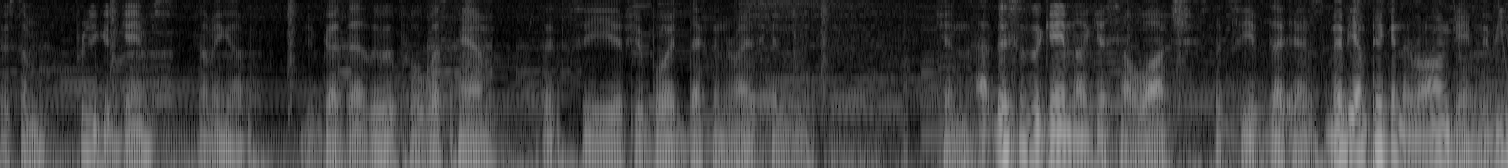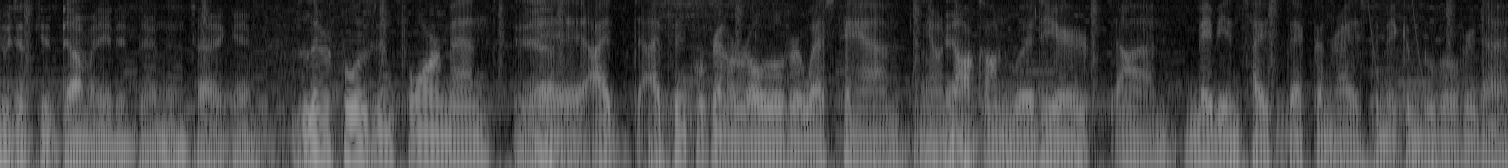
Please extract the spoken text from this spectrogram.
there's some pretty good games coming up. You've got that Liverpool West Ham. Let's see if your boy Declan Rice can can. Uh, this is the game that I guess I'll watch. Let's see if Declan. Maybe I'm picking the wrong game. Maybe he'll just get dominated during the entire game. Liverpool is in form, man. Yeah. Uh, I I think we're gonna roll over West Ham. You know, Okay. knock on wood here. Um, maybe entice Declan Rice to make a move over to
